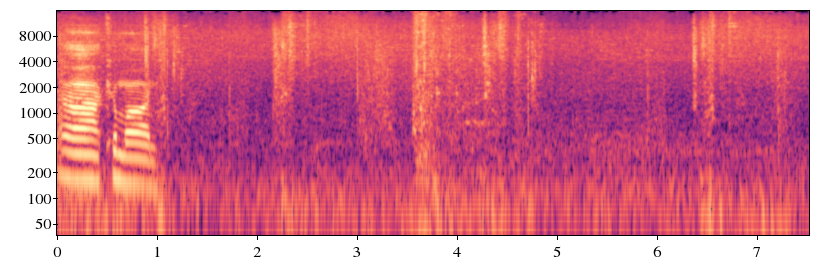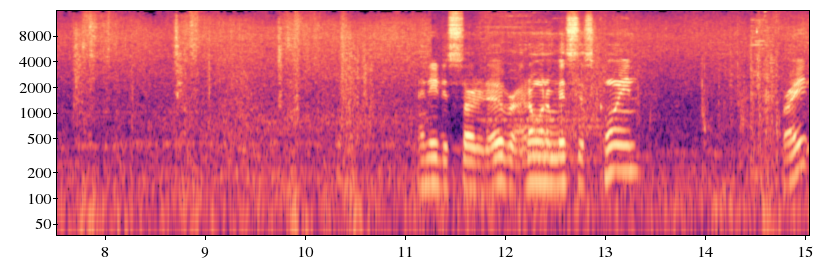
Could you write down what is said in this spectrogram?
Ah, come on. I need to start it over. I don't want to miss this coin. Right?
